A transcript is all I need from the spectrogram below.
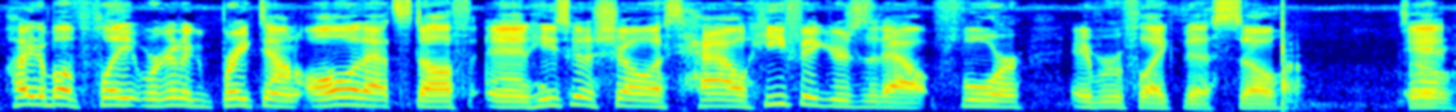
height above plate, we're gonna break down all of that stuff and he's gonna show us how he figures it out for a roof like this. So, so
